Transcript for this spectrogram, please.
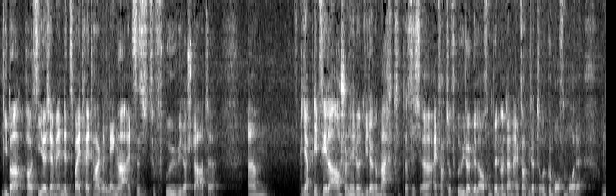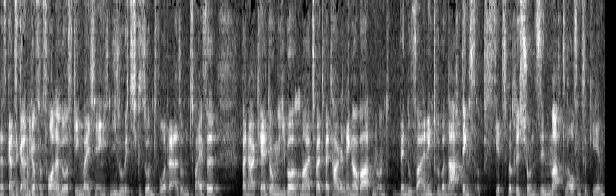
lieber pausiere ich am Ende zwei, drei Tage länger, als dass ich zu früh wieder starte. Ähm, ich habe den Fehler auch schon hin und wieder gemacht, dass ich äh, einfach zu früh wieder gelaufen bin und dann einfach wieder zurückgeworfen wurde und das Ganze gar wieder von vorne losging, weil ich eigentlich nie so richtig gesund wurde. Also im Zweifel bei einer Erkältung lieber mal zwei, drei Tage länger warten und wenn du vor allen Dingen drüber nachdenkst, ob es jetzt wirklich schon Sinn macht, laufen zu gehen,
